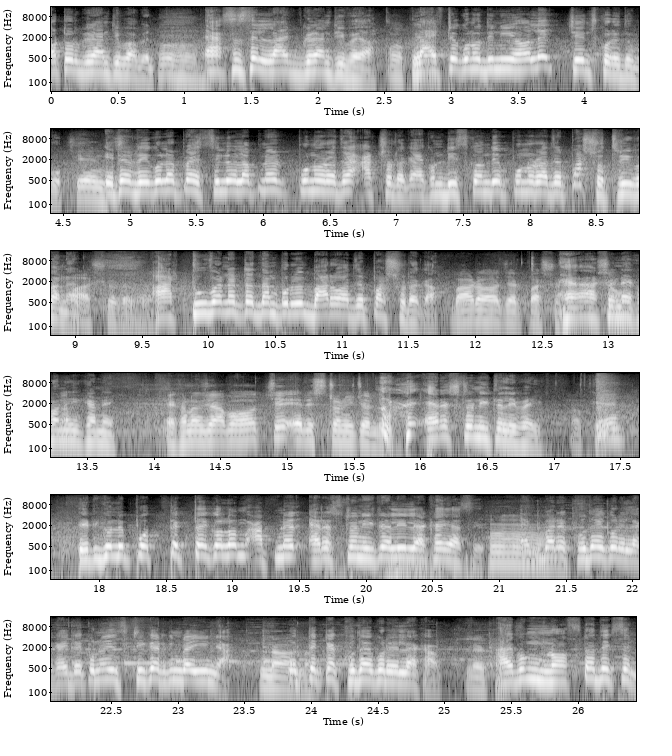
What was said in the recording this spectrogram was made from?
অটোর গ্যারান্টি পাবেন। এসএস এর লাইফ গ্যারান্টি ভাইয়া। লাইফটা কোনো দিনই হলে চেঞ্জ করে দেবো। এটা রেগুলার প্রাইস ছিল হলো আপনার পনেরো হাজার আটশো টাকা। এখন ডিসকাউন্ট দিয়ে পনেরো হাজার পাঁচশো থ্রি বানার আর টু বানারটার দাম পড়বে বারো হাজার পাঁচশো টাকা। বারো হাজার পাঁচশো হ্যাঁ আসেন এখন এইখানে। এখানে যাব হচ্ছে এরিস্টন ইটালি অ্যারেস্টন ইটালি ভাই। ওকে এগুলো প্রত্যেকটা কলম আপনার অ্যারেস্টন ইটালি লেখাই আছে। একবারে খোদাই করে লেখা এটা কোনো স্টিকার কিংবা ই না। প্রত্যেকটা খোদাই করে লেখা। এবং নফটা দেখছেন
